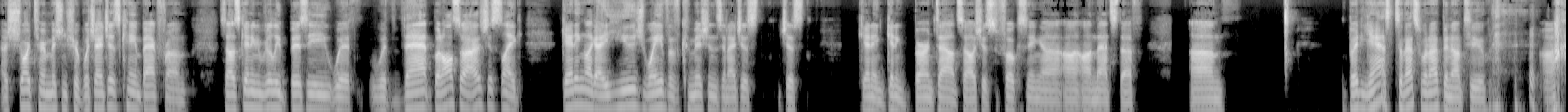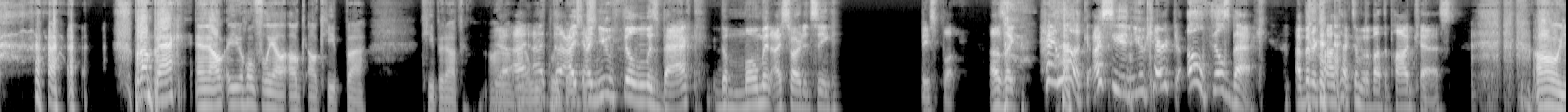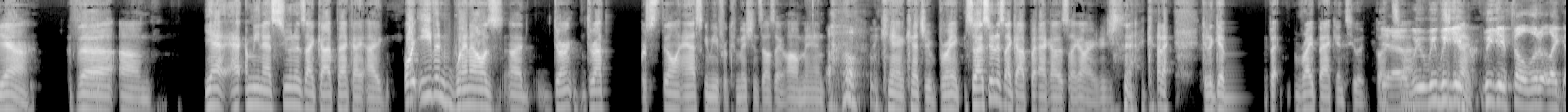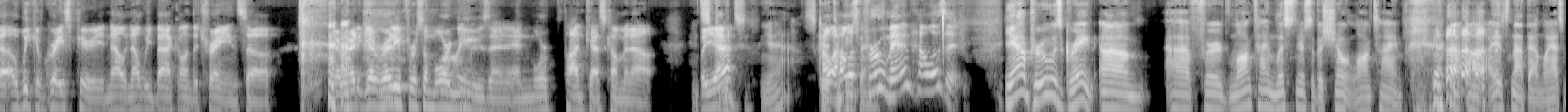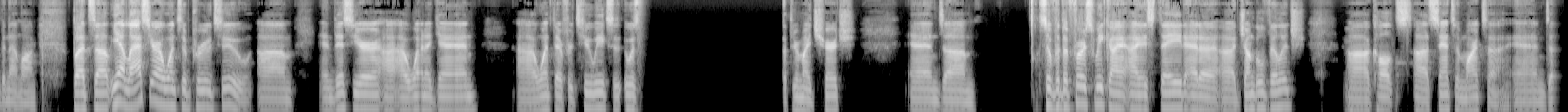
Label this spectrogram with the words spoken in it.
a short-term mission trip, which I just came back from. So I was getting really busy with with that, but also I was just like getting like a huge wave of commissions, and I just just getting getting burnt out. So I was just focusing uh, on on that stuff. Um, but yeah, so that's what I've been up to. uh, but I'm back, and I'll hopefully I'll I'll, I'll keep. Uh, keep it up. On, yeah, on a I, I, weekly the- I. I knew Phil was back the moment I started seeing Facebook. I was like, "Hey, look! I see a new character. Oh, Phil's back. I better contact him about the podcast." Oh yeah, the um, yeah. I, I mean, as soon as I got back, I, I or even when I was uh during throughout, were still asking me for commissions. I was like, oh man, Oh, I can't catch a break. So as soon as I got back, I was like, all right, I gotta gotta get back, right back into it. But yeah, uh, we, we, we gave yeah. we gave Phil a little like a, a week of grace period. Now now we back on the train. So get ready get ready for some more Oh, news and, and more podcasts coming out. it's but yeah. good. yeah. How how was back. Peru, man? How was it? Yeah, Peru was great. Um, uh, for longtime listeners of the show, long time. uh, it's not that long. It hasn't been that long. But uh, yeah, last year I went to Peru too. Um, and this year I, I went again. Uh, I went there for two weeks. It was through my church. And um, so for the first week, I, I stayed at a, a jungle village uh, called uh, Santa Marta. And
